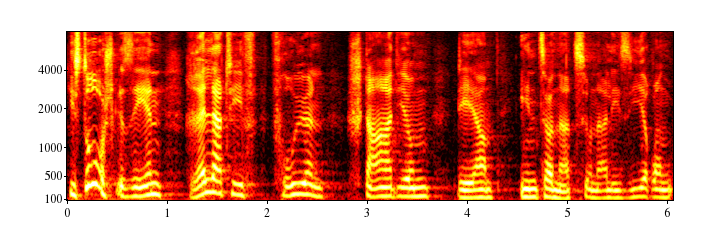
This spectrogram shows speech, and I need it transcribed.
historisch gesehen relativ frühen Stadium der Internationalisierung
